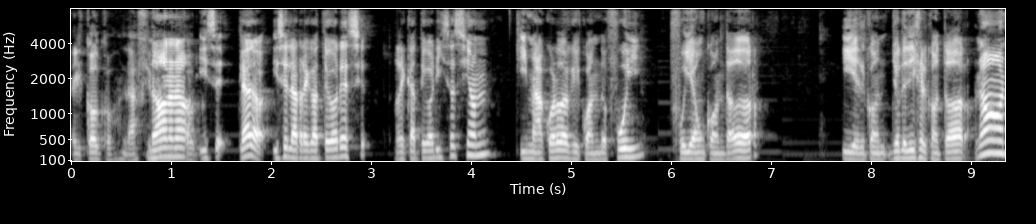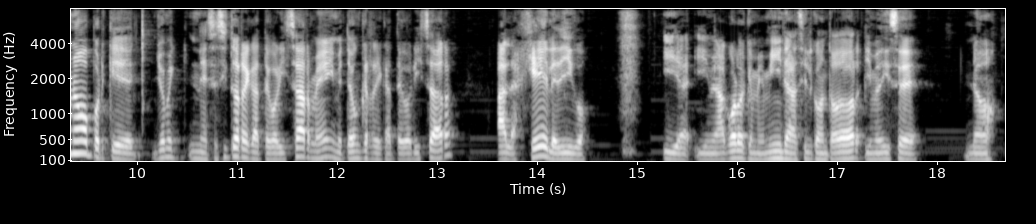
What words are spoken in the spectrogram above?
El coco, la AFIP. No, es no, el no. coco. Hice, claro, hice la recategorización, recategorización y me acuerdo que cuando fui, fui a un contador y el, con- yo le dije al contador, no, no, porque yo me, necesito recategorizarme y me tengo que recategorizar a la G, le digo. Y, y me acuerdo que me mira así el contador y me dice, no.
